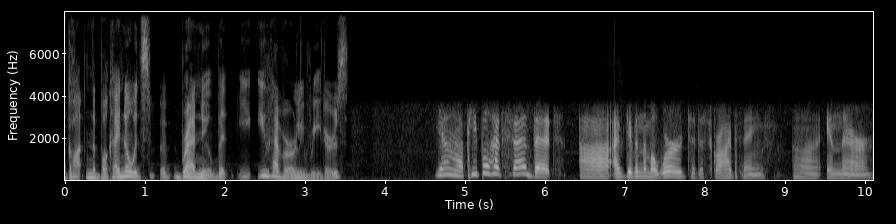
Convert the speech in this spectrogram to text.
gotten the book? I know it's uh, brand new, but you have early readers. Yeah, people have said that uh, I've given them a word to describe things uh, in their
